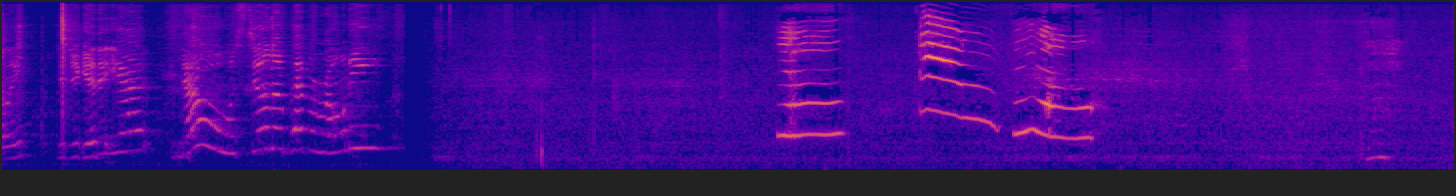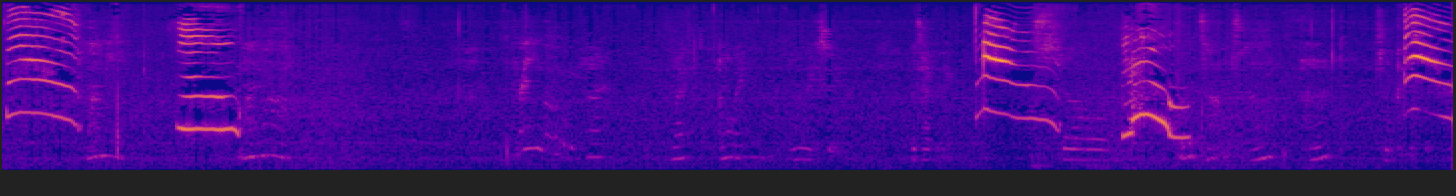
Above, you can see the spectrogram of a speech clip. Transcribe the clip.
Charlie, did you get it yet? No, still no pepperoni. What? I'm waiting. I'm waiting. See. What's happening? So, what's up, son? Huh? It's okay.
